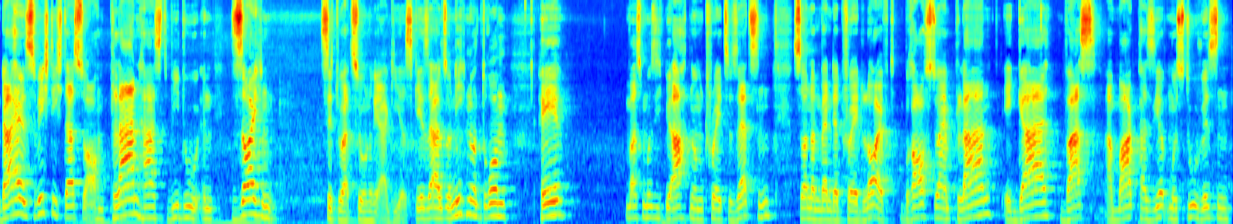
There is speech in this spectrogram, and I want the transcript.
Und daher ist wichtig, dass du auch einen Plan hast, wie du in solchen Situationen reagierst. Geht es also nicht nur darum, hey, was muss ich beachten, um einen Trade zu setzen, sondern wenn der Trade läuft, brauchst du einen Plan, egal was am Markt passiert, musst du wissen,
